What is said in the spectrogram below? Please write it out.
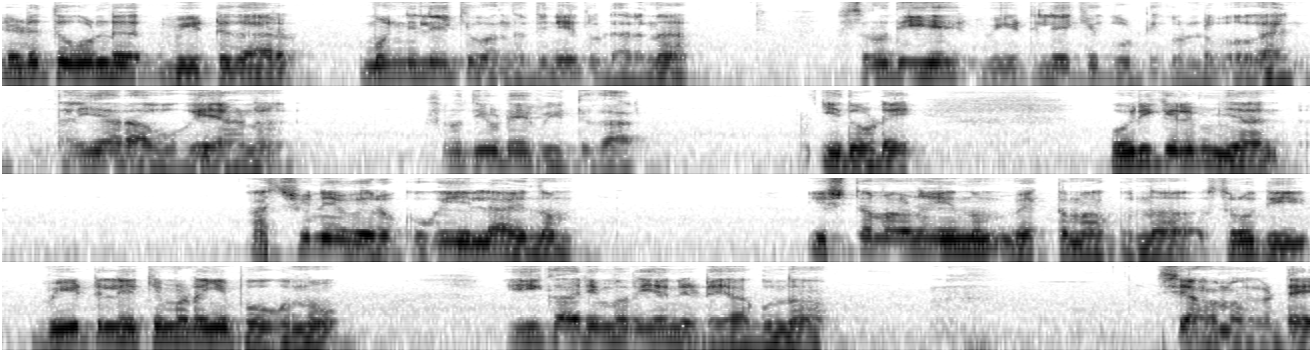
എടുത്തുകൊണ്ട് വീട്ടുകാർ മുന്നിലേക്ക് വന്നതിനെ തുടർന്ന് ശ്രുതിയെ വീട്ടിലേക്ക് കൂട്ടിക്കൊണ്ടുപോകാൻ തയ്യാറാവുകയാണ് ശ്രുതിയുടെ വീട്ടുകാർ. ഇതോടെ ഒരിക്കലും ഞാൻ അശ്വിനെ വെറുക്കുകയില്ല എന്നും ഇഷ്ടമാണ് എന്നും വ്യക്തമാക്കുന്ന ശ്രുതി വീട്ടിലേക്ക് മടങ്ങിപ്പോകുന്നു. ഈ കാര്യം അറിയാൻ ഇടയാകുന്ന ശ്യാമാകട്ടെ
